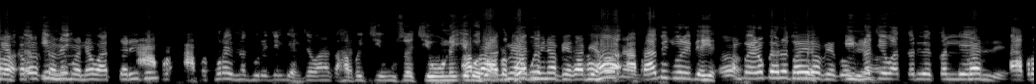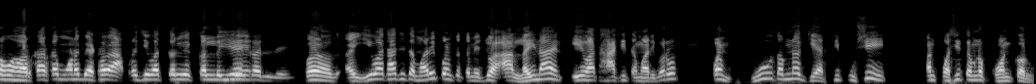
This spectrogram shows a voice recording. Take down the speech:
કે ખબર તમે મને વાત કરી હતી? આપણે થોડા એમના જોડે જઈને બેસી જવાના કે હા ભાઈ ચેવું છે ચેવું નહીં? એ બધું આપણે આદમીના ભેગા હા, આપણા બી જોડે બેસીએ. બેરો બૈરો બૈરો જોડે એમને જે વાત કરી હોય એ કર લે. આપણો હરકાર કા મોણે બેઠો હોય આપણે જે વાત કરી એ કરી લઈએ. કર પણ એ વાત સાચી તમારી પણ કે તમે જો આ લઈને આવે એ વાત સાચી તમારી બરોબર? પણ હું તમને ઘેરથી પૂછી અને પછી તમને ફોન કરું.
